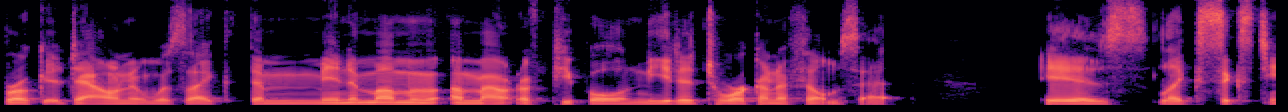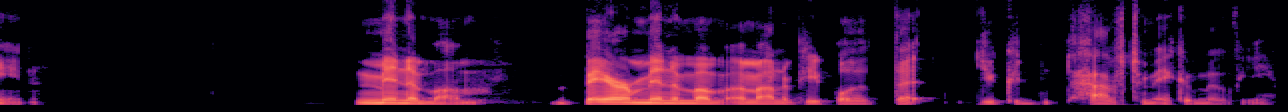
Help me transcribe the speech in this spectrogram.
broke it down and was like the minimum amount of people needed to work on a film set is like 16 minimum, bare minimum amount of people that you could have to make a movie.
